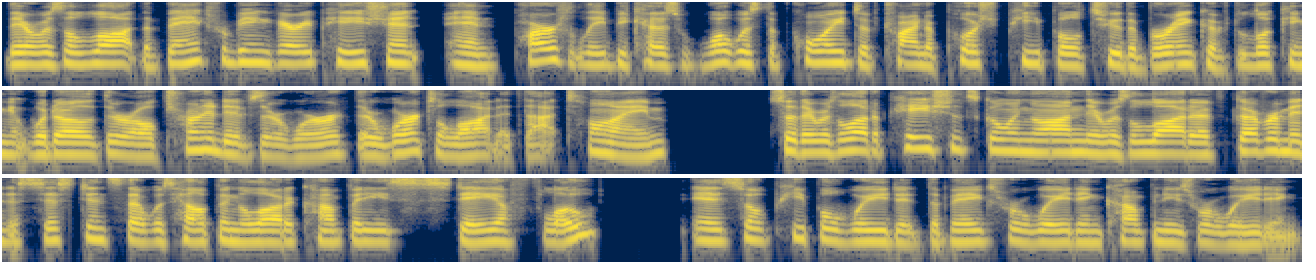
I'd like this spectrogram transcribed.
There was a lot, the banks were being very patient, and partly because what was the point of trying to push people to the brink of looking at what other alternatives there were? There weren't a lot at that time. So there was a lot of patience going on. There was a lot of government assistance that was helping a lot of companies stay afloat And so people waited. The banks were waiting, companies were waiting.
